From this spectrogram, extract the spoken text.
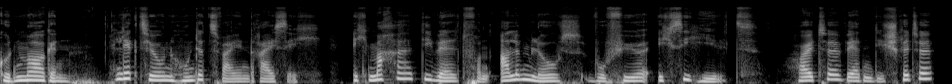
Guten Morgen. Lektion 132. Ich mache die Welt von allem los, wofür ich sie hielt. Heute werden die Schritte,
